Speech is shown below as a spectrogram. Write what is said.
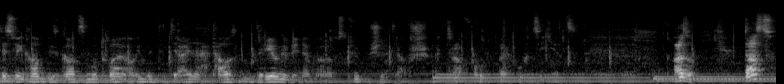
deswegen haben diese ganzen Motoren auch immer die 3000 Umdrehungen, wenn man aufs typische drauf, drauf guckt bei 50 Hertz. Also, das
